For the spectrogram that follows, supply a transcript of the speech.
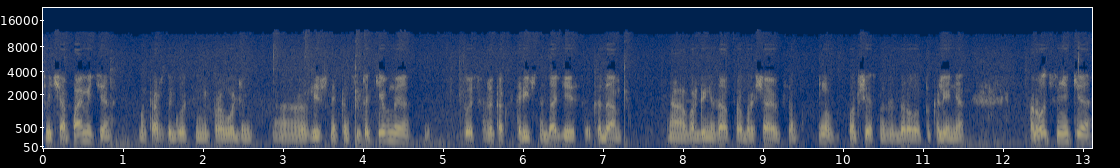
свеча памяти. Мы каждый год с ними проводим различные консультативные, то есть уже как вторичные да, действия, когда в организацию обращаются, ну, в общественное здоровое поколение родственники,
